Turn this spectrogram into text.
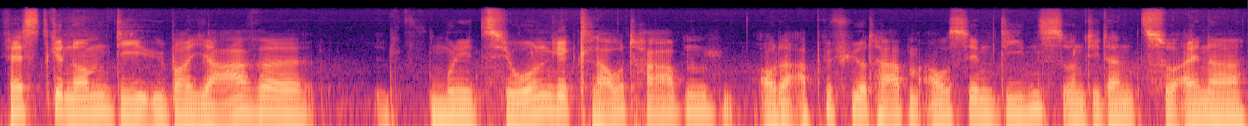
festgenommen, die über Jahre Munition geklaut haben oder abgeführt haben aus dem Dienst und die dann zu einer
